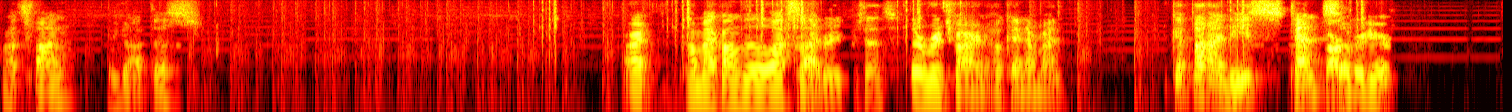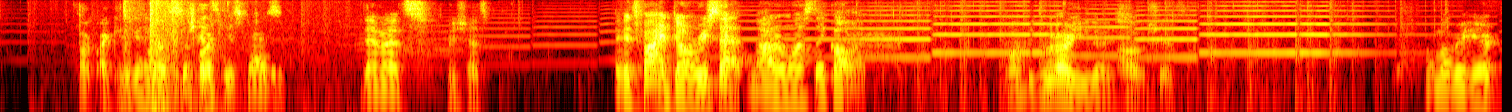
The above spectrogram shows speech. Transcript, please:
That's fine. We got this. All right, come back onto the left side. ready, present. They're ridge firing. Okay, never mind. Get behind these tents Dark. over here. Fuck, I can We're can't gonna go support Shit. these guys. Damn it. Reset. It's fine. Don't reset. Not unless they call it. What? Where are you guys? Oh shit. Come over here.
